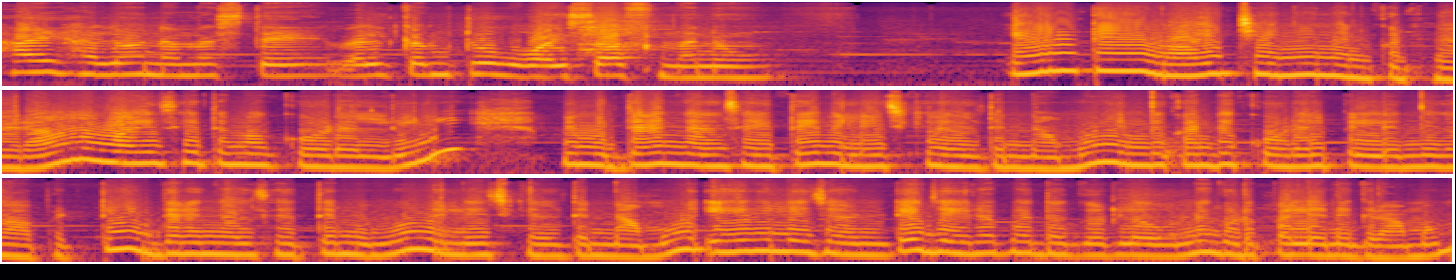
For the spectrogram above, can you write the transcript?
Hi hello namaste. Welcome to voice of Manu ఏంటి వాయిస్ చేంజ్ అయింది అనుకుంటున్నారా? వాయిస్ అయితే మా కోడల్ది. మేము ఇద్దరం కలిసి అయితే విలేజ్కి వెళ్తున్నాము. ఎందుకంటే కోడలు పెళ్ళింది కాబట్టి ఇద్దరం కలిసి అయితే మేము విలేజ్కి వెళ్తున్నాము. ఏ విలేజ్ అంటే జైరాబాద్ దగ్గరలో ఉన్న గుడిపల్లి అనే గ్రామం.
